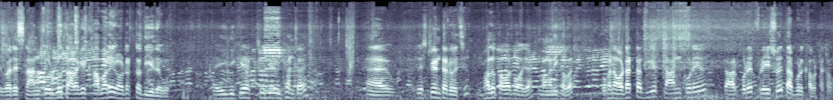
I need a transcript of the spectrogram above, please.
এবারে স্নান করব, তার আগে খাবারের অর্ডারটা দিয়ে দেবো। এইদিকে অ্যাকচুয়ালি ওইখানটায় রেস্টুরেন্টটা রয়েছে। ভালো খাবার পাওয়া যায়, বাঙালি খাবার। ওখানে অর্ডারটা দিয়ে স্নান করে, তারপরে ফ্রেশ হয়ে তারপরে খাবারটা খাব।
